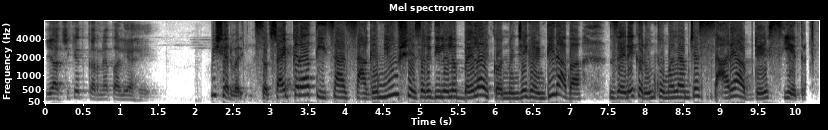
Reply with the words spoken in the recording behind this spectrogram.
याचिकेत करण्यात आली आहे. मी शर्वरी. सबस्क्राईब करा. तिचा जागर न्यूज शेजारी दिलेलं बेल आयकॉन म्हणजे घंटी दाबा. जेणेकरून तुम्हाला आमच्या साऱ्या अपडेट्स येत राहतील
